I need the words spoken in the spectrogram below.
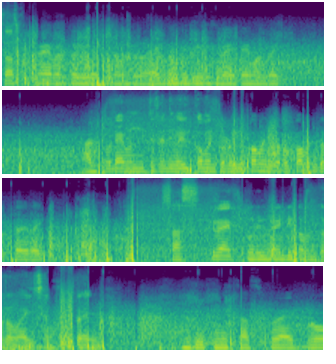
সাবস্ক্রাইবার করে কমেন্ট করো একদম দিয়ে দিয়েছি ভাই ডায়মন্ড ভাই আর তো ডায়মন্ড নিতে চাইলে ভাই কমেন্ট করো কমেন্ট করো কমেন্ট করতে হবে ভাই সাবস্ক্রাইব করে আইডি কমেন্ট করো ভাই subscribe subscribe bro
